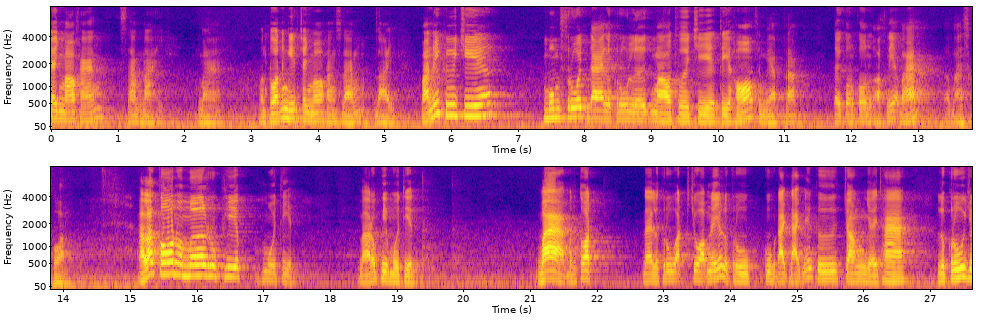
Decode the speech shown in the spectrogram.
ចេញមកខាងស្ដាំដៃបាទបន្ទាត់នឹងងាកចេញមកខាងស្ដាំដៃបាទនេះគឺជាមុំស្រួចដែលលោកគ្រូលើកមកធ្វើជាទីហោសម្រាប់ប្រាប់ ទៅកូនកូនទាំងអស់គ្នាបាទបានស្គាល់ឥឡូវកូនមកមើលរូបភាពមួយទៀតបាទរូបភាពមួយទៀតបាទបន្ទាត់ដែលលោកគ្រូអត់ភ្ជាប់នេះលោកគ្រូគូសដាច់ដាច់នេះគឺចង់និយាយថាលោកគ្រូយ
